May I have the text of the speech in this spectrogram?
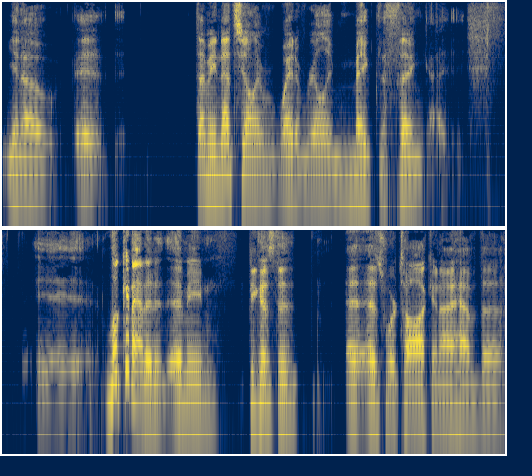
you know, it. I mean, that's the only way to really make the thing. eh, Looking at it, I mean, because the as we're talking, I have the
